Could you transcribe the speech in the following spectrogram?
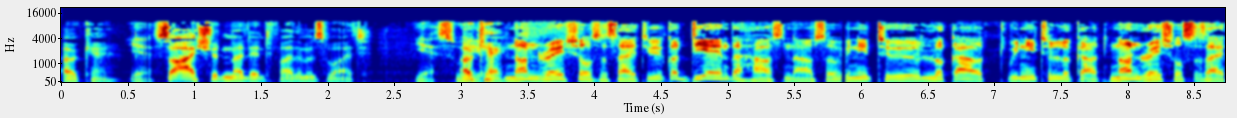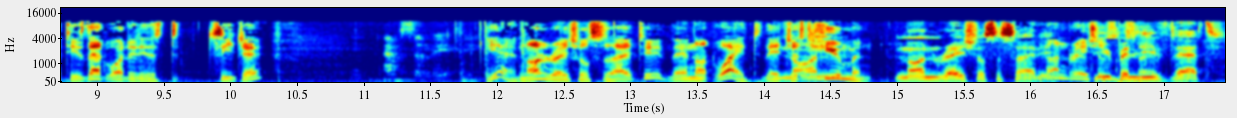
Okay. Yes. So I shouldn't identify them as white. Yes. We, Okay. Non-racial society. We've got DA in the house now, so we need to look out. We need to look out. Non-racial society. Is that what it is, CJ? Absolutely. Yeah, non-racial society. They're not white. They're just Non- human. Non-racial society. Non-racial Do you believe that?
